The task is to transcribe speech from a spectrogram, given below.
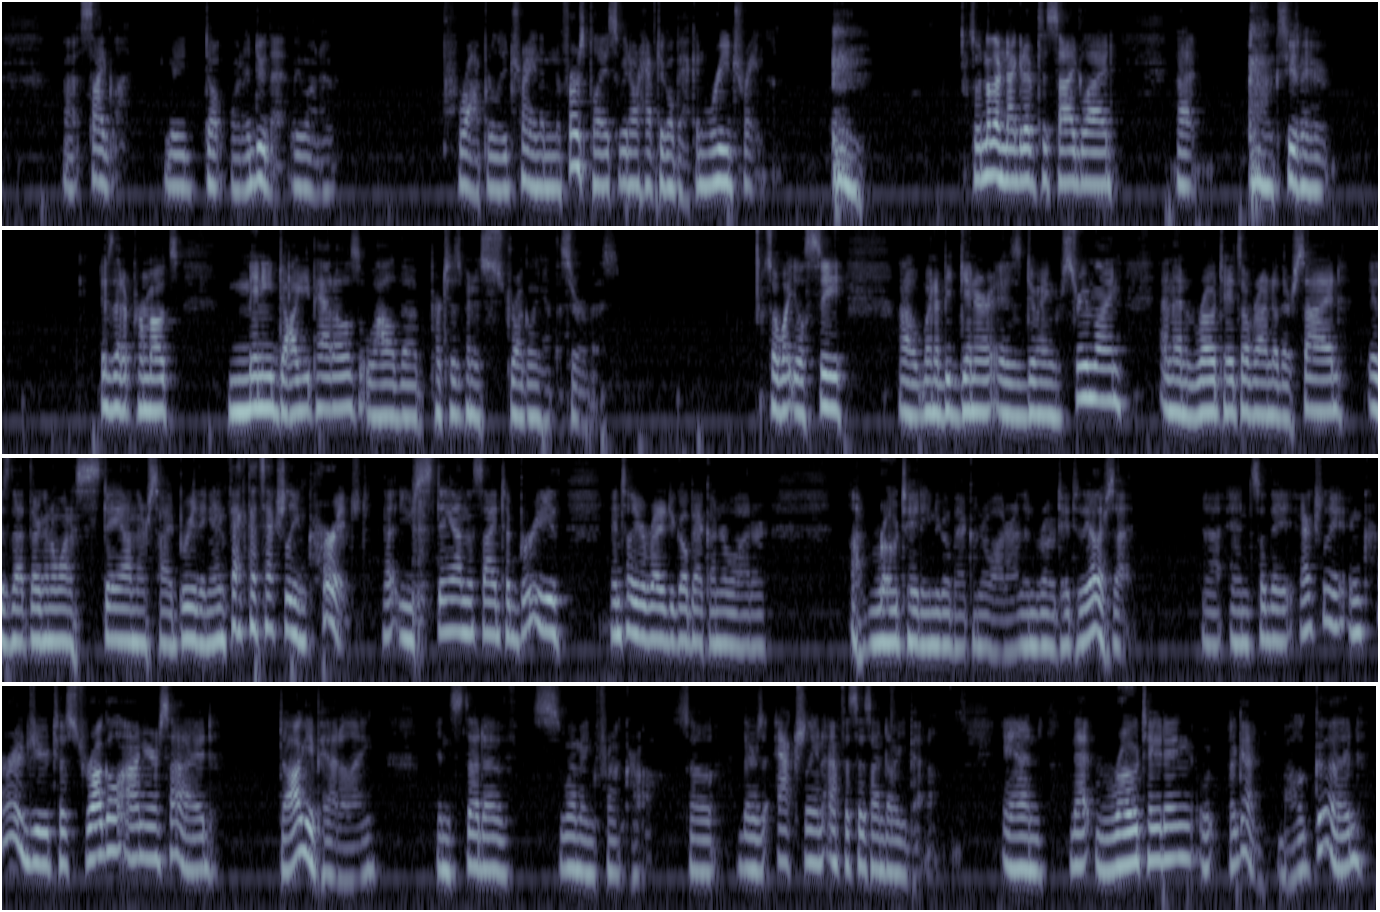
uh, side glide. We don't want to do that. We want to properly train them in the first place so we don't have to go back and retrain them. so another negative to side glide, uh, excuse me, is that it promotes mini doggy paddles while the participant is struggling at the surface. So what you'll see uh, when a beginner is doing streamline and then rotates over onto their side is that they're going to want to stay on their side breathing. And in fact, that's actually encouraged that you stay on the side to breathe until you're ready to go back underwater, uh, rotating to go back underwater, and then rotate to the other side. Uh, and so they actually encourage you to struggle on your side, doggy paddling, instead of swimming front crawl. So there's actually an emphasis on doggy paddle. And that rotating, again, while good,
